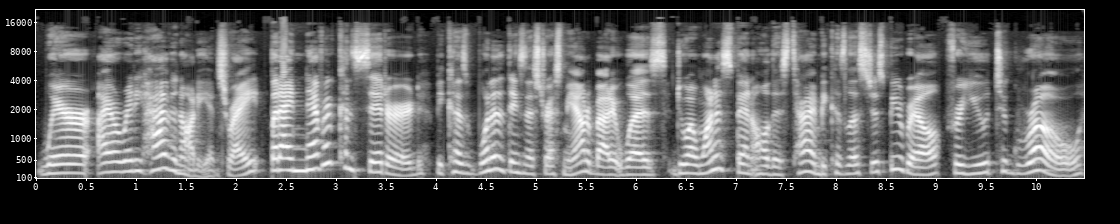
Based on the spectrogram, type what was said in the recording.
where I already have an audience, right? But I never considered, because one of the things that stressed me out about it was do I want to spend all this time? Because let's just be real, for you to grow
